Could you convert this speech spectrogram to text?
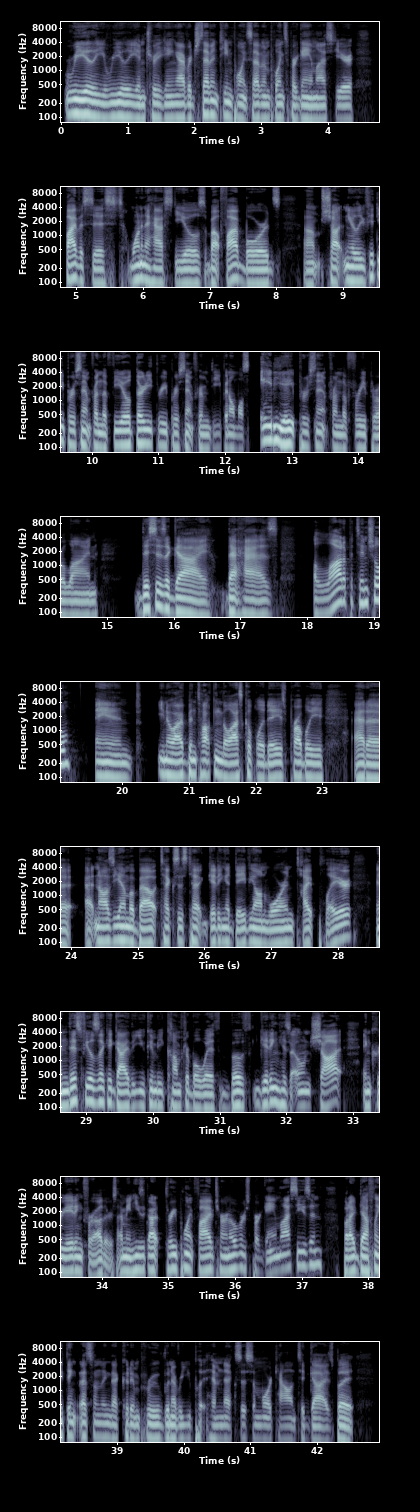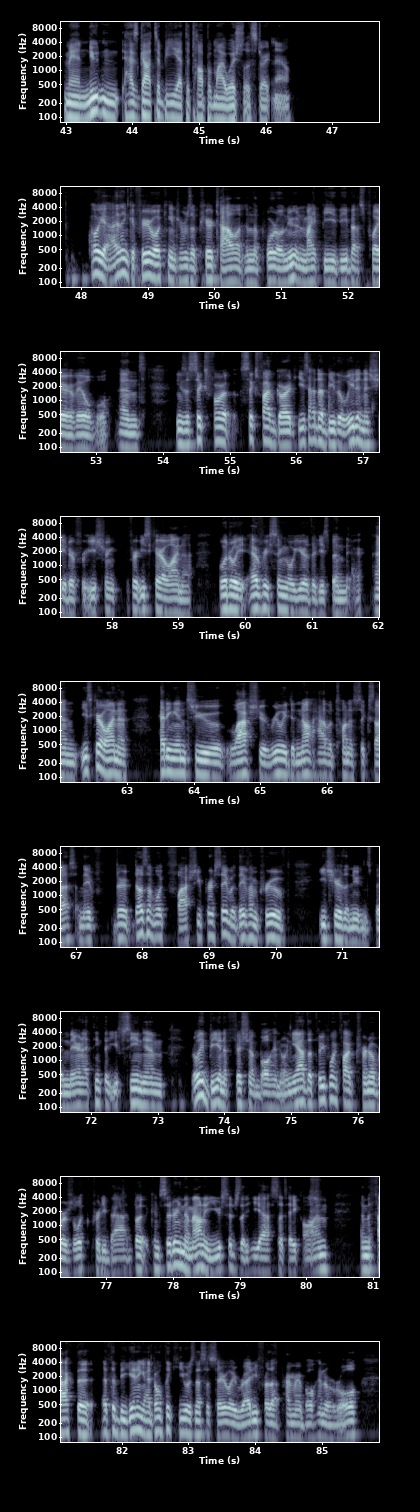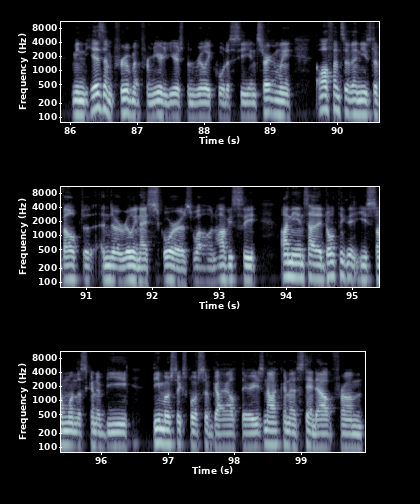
really, really intriguing. Averaged 17.7 points per game last year, five assists, one and a half steals, about five boards. Um, shot nearly 50% from the field, 33% from deep, and almost 88% from the free throw line. This is a guy that has a lot of potential. And, you know, I've been talking the last couple of days, probably at a at nauseum about Texas Tech getting a Davion Warren type player. And this feels like a guy that you can be comfortable with both getting his own shot and creating for others. I mean, he's got 3.5 turnovers per game last season, but I definitely think that's something that could improve whenever you put him next to some more talented guys. But man, Newton has got to be at the top of my wish list right now. Oh yeah, I think if you're looking in terms of pure talent in the portal, Newton might be the best player available. And He's a six four six five guard. He's had to be the lead initiator for Eastern for East Carolina, literally every single year that he's been there. And East Carolina, heading into last year, really did not have a ton of success, and they've there doesn't look flashy per se, but they've improved each year that Newton's been there. And I think that you've seen him really be an efficient ball handler. And yeah, the 3.5 turnovers look pretty bad, but considering the amount of usage that he has to take on and the fact that at the beginning, I don't think he was necessarily ready for that primary ball handler role. I mean, his improvement from year to year has been really cool to see. And certainly the offensive end, he's developed into a really nice scorer as well. And obviously on the inside, I don't think that he's someone that's going to be the most explosive guy out there. He's not going to stand out from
